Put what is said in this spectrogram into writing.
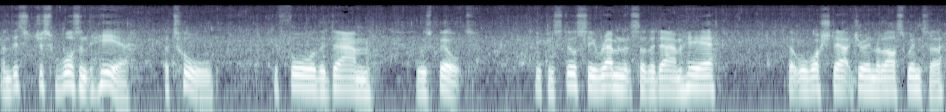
And this just wasn't here at all before the dam was built. You can still see remnants of the dam here that were washed out during the last winter.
